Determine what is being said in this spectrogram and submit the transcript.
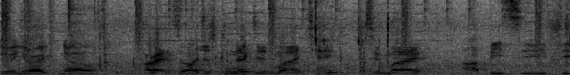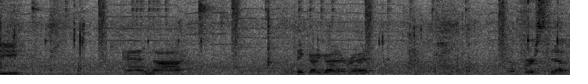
Doing right now? All right, so I just connected my tank to my uh, BCD, and uh, I think I got it right. The first step.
